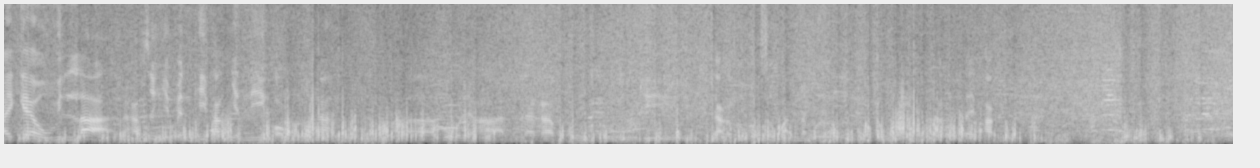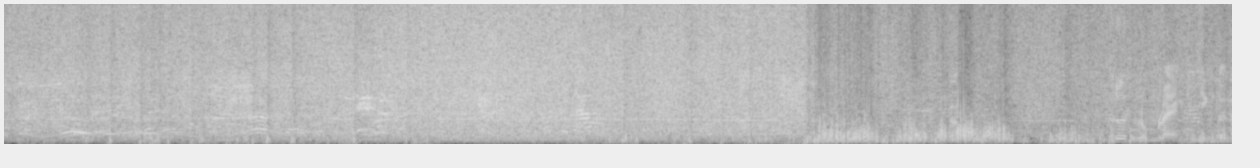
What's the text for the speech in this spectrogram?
ายแก้ววิลล่านะครับ ซึ่งจะเป็นที่พักเย็นนี้ของคณะผู้บริหารนะครับครูที่จากอำเภอพรสวรรค์อำเภอชลบุรีนะครับจะได้พักคลื่นลมแรงจริงเลยนะ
